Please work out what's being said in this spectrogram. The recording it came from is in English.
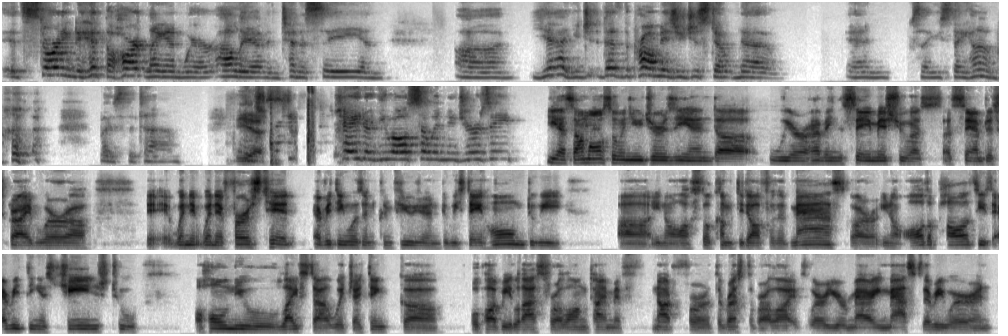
it's starting to hit the heartland where I live in Tennessee, and uh, yeah, you the, the problem is you just don't know, and so you stay home most of the time. Yes. Chait, are you also in New Jersey? Yes, I'm also in New Jersey, and uh, we are having the same issue as, as Sam described. Where uh, it, when it when it first hit, everything was in confusion. Do we stay home? Do we, uh, you know, still come to the office with a mask? Or you know, all the policies, everything has changed to a whole new lifestyle, which I think uh, will probably last for a long time, if not for the rest of our lives. Where you're wearing masks everywhere and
